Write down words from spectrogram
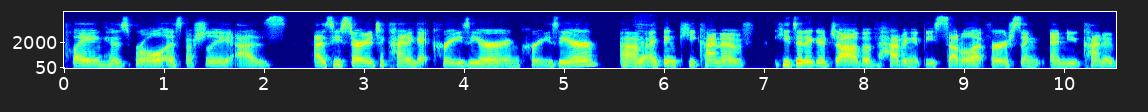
playing his role, especially as as he started to kind of get crazier and crazier. Um, Yeah. I think he kind of he did a good job of having it be subtle at first and and you kind of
